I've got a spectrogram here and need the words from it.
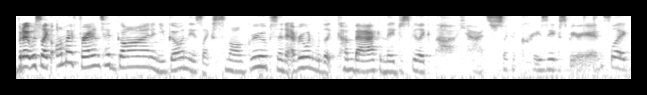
but it was like all my friends had gone and you go in these like small groups and everyone would like come back and they'd just be like oh yeah it's just like a crazy experience like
